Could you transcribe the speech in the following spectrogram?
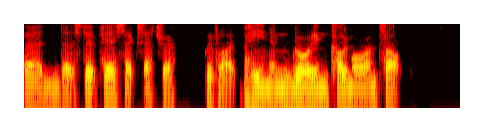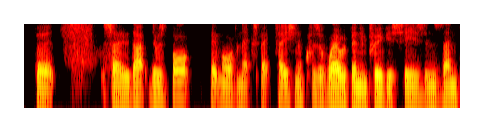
and uh, Stuart Pearce, etc., with like Bohinen and Roy and Collymore on top. But so that there was a bit more of an expectation because of where we've been in previous seasons. Then,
